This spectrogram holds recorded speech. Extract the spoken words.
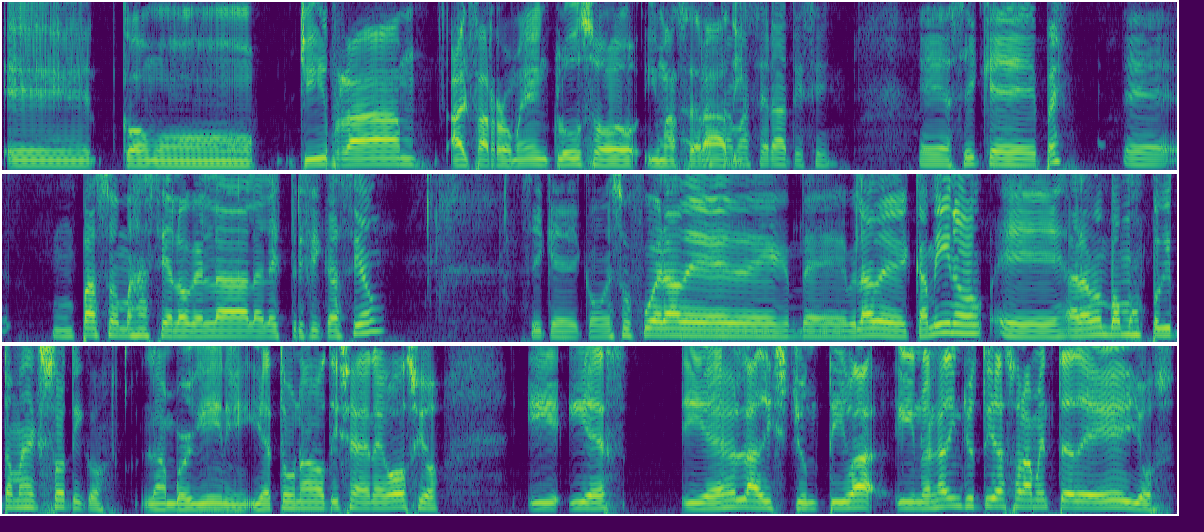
eh, como Jeep Ram, Alfa Romeo incluso y Maserati. Maserati, sí. Eh, así que, pues, eh, un paso más hacia lo que es la, electrificación. Así que con eso fuera de, de, ¿verdad? del camino, eh, ahora nos vamos un poquito más exóticos. Lamborghini. Y esto es una noticia de negocio. Y, y, es, y es la disyuntiva, y no es la disyuntiva solamente de ellos,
